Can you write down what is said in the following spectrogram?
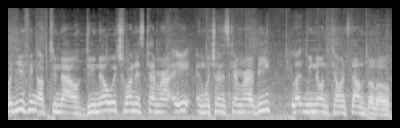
What do you think up to now? Do you know which one is camera A and which one is camera B? Let me know in the comments down below.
